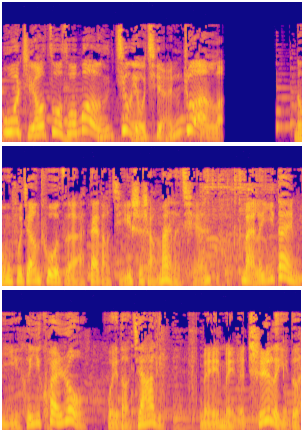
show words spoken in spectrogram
我只要做做梦就有钱赚了。农夫将兔子带到集市上卖了钱，买了一袋米和一块肉，回到家里，美美的吃了一顿。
